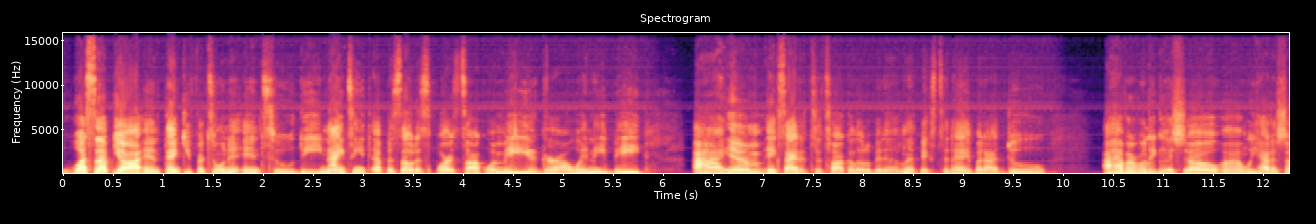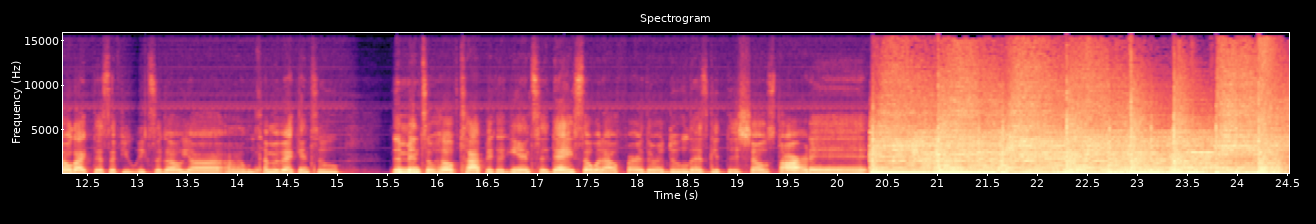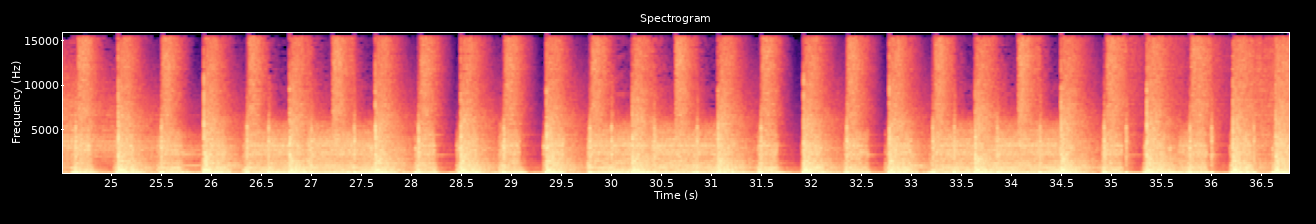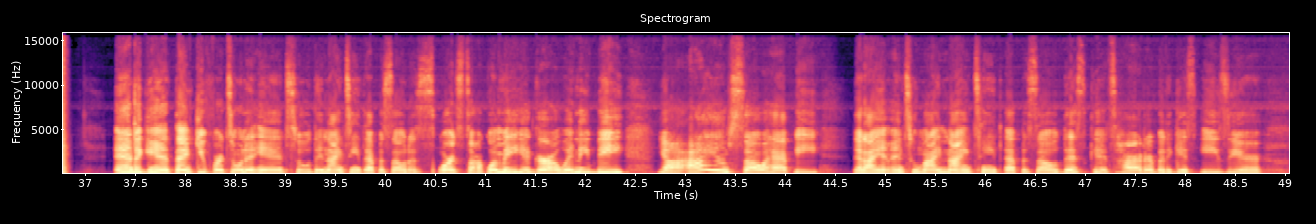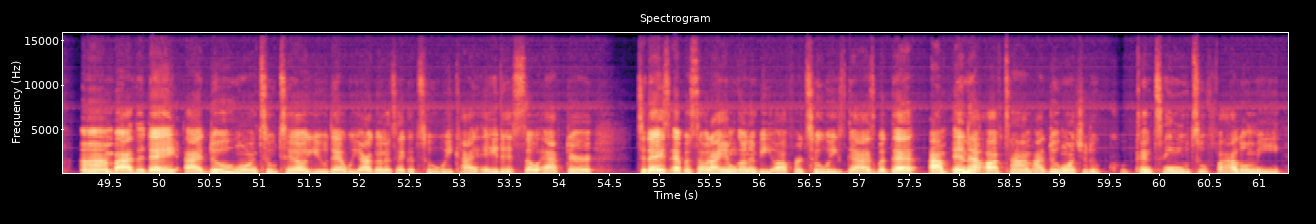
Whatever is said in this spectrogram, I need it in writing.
What's up, y'all? And thank you for tuning into the 19th episode of Sports Talk with me, your girl, Whitney B. I am excited to talk a little bit of Olympics today, but I do. I have a really good show. Um, we had a show like this a few weeks ago, y'all. Um, we coming back into the mental health topic again today. So without further ado, let's get this show started. And again, thank you for tuning in to the 19th episode of Sports Talk with me, your girl Whitney B. Y'all, I am so happy that I am into my 19th episode. This gets harder, but it gets easier um, by the day. I do want to tell you that we are going to take a two week hiatus. So after today's episode, I am going to be off for two weeks, guys. But that I'm in that off time. I do want you to continue to follow me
